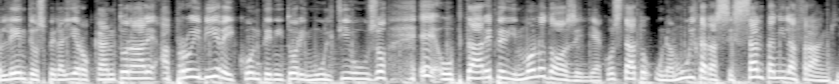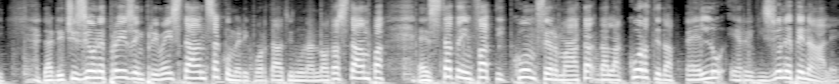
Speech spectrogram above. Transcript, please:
l'ente ospedaliero cantonale a proibire i contenitori multiuso e optare per il monodose gli è costato una multa da 60.000 franchi. La decisione presa in prima istanza, come riportato in una nota stampa, è stata infatti confermata dalla Corte d'Appello e Revisione Penale.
